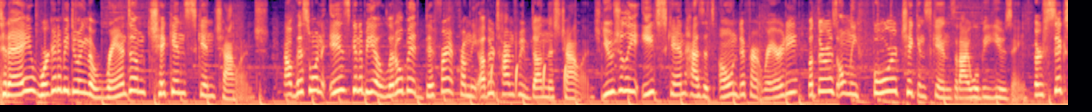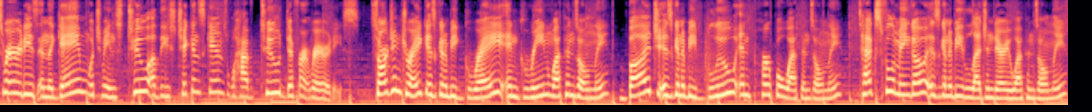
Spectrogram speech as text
Today, we're going to be doing the random chicken skin challenge. Now this one is going to be a little bit different from the other times we've done this challenge. Usually each skin has its own different rarity, but there is only four chicken skins that I will be using. There's six rarities in the game, which means two of these chicken skins will have two different rarities. Sergeant Drake is going to be gray and green weapons only. Budge is going to be blue and purple weapons only. Tex Flamingo is going to be legendary weapons only.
